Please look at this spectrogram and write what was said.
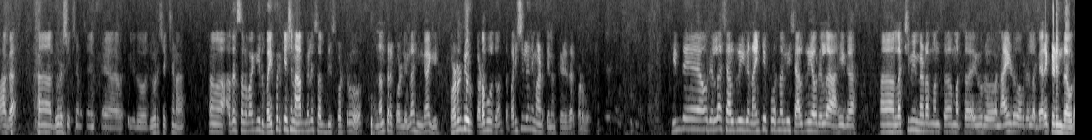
ಭಾಗ. ದೂರ ಶಿಕ್ಷಣ ಇದು ದೂರ ಶಿಕ್ಷಣ. ಅದರ ಸಲುವಾಗಿ ಇದು ಬೈಫರ್ಕೇಶನ್ ಆದ್ಮೇಲೆ ಸ್ವಲ್ಪ ದಿವ್ಸ ಕೊಟ್ಟರು ನಂತರ ಕೊಡಲಿಲ್ಲ. ಹಿಂಗಾಗಿ ಕೊಡಬೇಕು ಕೊಡಬಹುದು ಅಂತ ಪರಿಶೀಲನೆ ಮಾಡ್ತೀನಿ ಅಂತ ಹೇಳಿದಾರೆ ಕೊಡಬಹುದು ಹಿಂದೆ ಅವರೆಲ್ಲ ಸ್ಯಾಲ್ರಿ ಈಗ ನೈಂಟಿ ನಲ್ಲಿ ಸ್ಯಾಲ್ರಿ ಅವರೆಲ್ಲ ಈಗ ಲಕ್ಷ್ಮಿ ಮೇಡಮ್ ಅಂತ ಮತ್ತು ಇವರು ನಾಯ್ಡು ಅವರೆಲ್ಲ ಬೇರೆ ಕಡೆಯಿಂದ ಅವ್ರು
